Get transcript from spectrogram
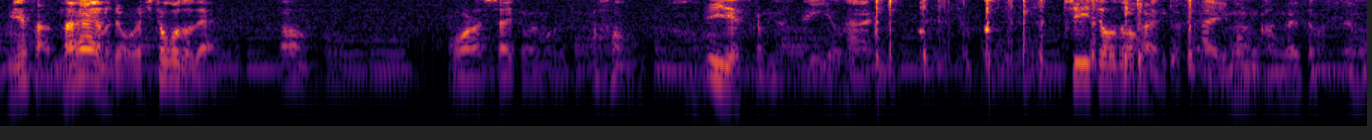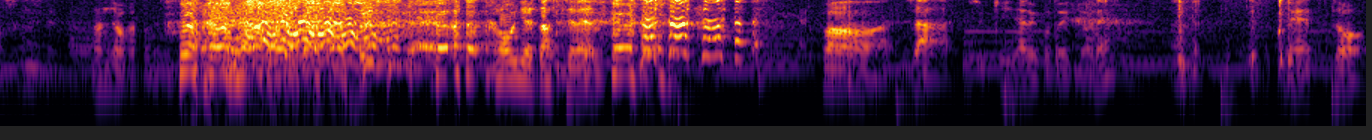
皆さん長いので俺一言で。う終わらしたいと思います。ん。いいですか皆さん？うんいいよ。はい、聞いて驚かないでくださはいい、今も考えてますねもしかして。なんでわかったんですか？顔には出してないの まあまあまあじゃあ一応気になることですよね。えーっと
